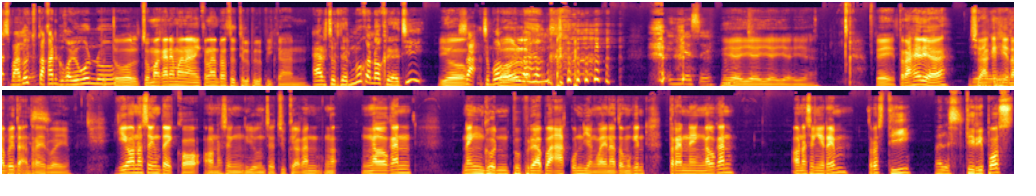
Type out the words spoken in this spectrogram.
sepatu iya. ciptakan go koyo ngono Betul. Cuma kan emang anak iklan harus dilebih-lebihkan. Air Jordanmu kena graji Yo. sak jempol ulang. Iya sih. Iya iya iya iya iya. Oke, terakhir ya. Isu Yes. sih tapi tak terakhir wae. Iki ana sing teko, ana sing yo ngechat juga kan nge- ngel kan nenggon beberapa akun yang lain atau mungkin tren nengel kan ana sing ngirim terus di Bales. di repost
